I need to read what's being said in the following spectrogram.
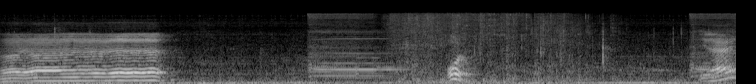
no ơi ơi ôi. Gì đấy?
